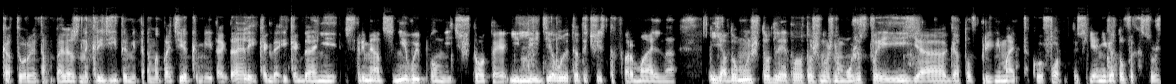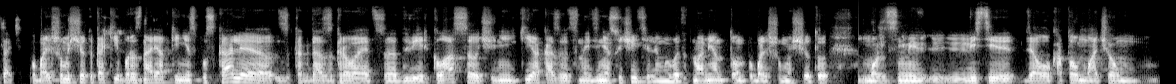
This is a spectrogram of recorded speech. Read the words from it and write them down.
которые там повязаны кредитами, там, ипотеками и так далее, и когда, и когда они стремятся не выполнить что-то или делают это чисто формально, я думаю, что для этого тоже нужно мужество, и я готов принимать такую форму. То есть я не готов их осуждать. По большому счету, какие бы разнарядки не спускали, когда закрывается дверь класса, ученики оказываются наедине с учителем, и в этот момент он, по большому счету, может с ними вести диалог о том, о чем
